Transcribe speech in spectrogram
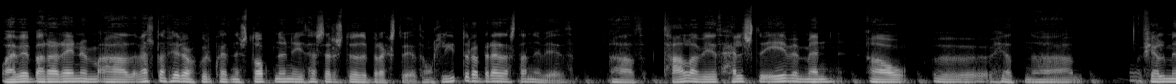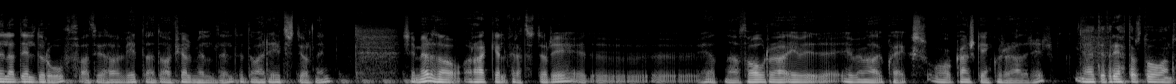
Og ef við bara reynum að velta fyrir okkur hvernig stopnun í þessari stöðu bregst við, þá hlýtur að bregðast þannig við að tala við helstu yfirmenn á uh, hérna, fjölmiðladeild rúf, af því að það var vitað að þetta var fjölmiðladeild, þetta var reitstjórnin sem eru þá Rakel fréttstjóri hérna Þóra yfir, yfir maður kveiks og kannski einhverjur aðrir. Þetta er fréttastofan.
